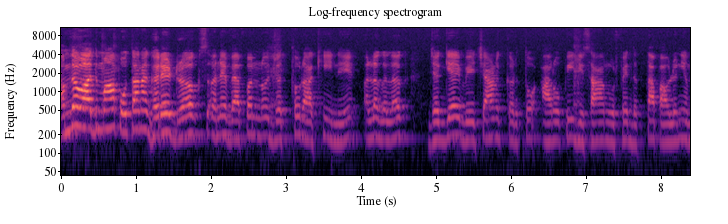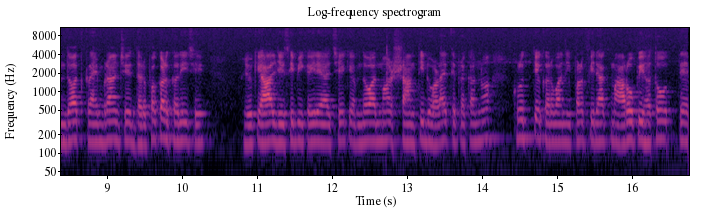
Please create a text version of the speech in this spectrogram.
અમદાવાદમાં પોતાના ઘરે ડ્રગ્સ અને વેપનનો જથ્થો રાખીને અલગ અલગ જગ્યાએ વેચાણ કરતો આરોપી જીસાન ઉર્ફે દત્તા પાવલેની અમદાવાદ ક્રાઇમ બ્રાન્ચે ધરપકડ કરી છે. જો કે હાલ જેસીબી કહી રહ્યા છે કે અમદાવાદમાં શાંતિ ડોળાય તે પ્રકારનો કૃત્ય કરવાની પણ ફિરાકમાં આરોપી હતો. તે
